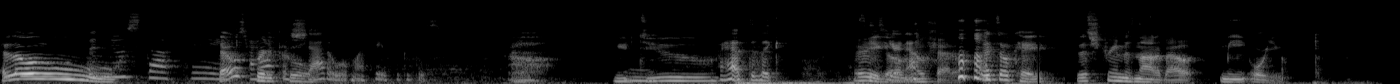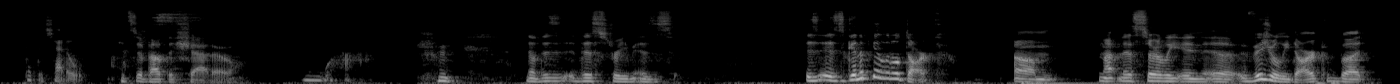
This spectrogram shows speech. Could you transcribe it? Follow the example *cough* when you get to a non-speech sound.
Hello. The new stuff. Hey, That was pretty I have cool. a shadow on my face. Look at this. *gasps* you Mm. do. I have to like. There you go. No shadow. *laughs* it's okay. This stream is not about me or you. But the shadow. It's about the shadow. *laughs* No, this this stream is is is gonna be a little dark. Um, not necessarily in uh, visually dark, but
